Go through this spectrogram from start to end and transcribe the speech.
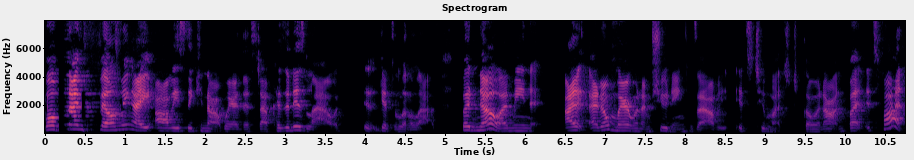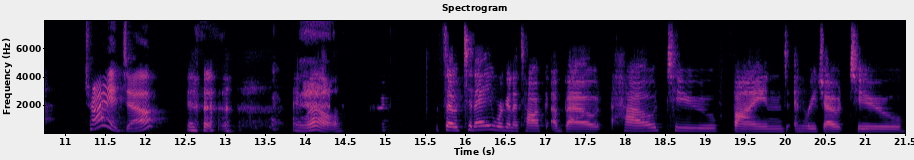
when I'm filming, I obviously cannot wear this stuff because it is loud. It gets a little loud. But no, I mean, I, I don't wear it when I'm shooting because I it's too much going on. But it's fun. Try it, Joe. I will. So, today we're going to talk about how to find and reach out to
